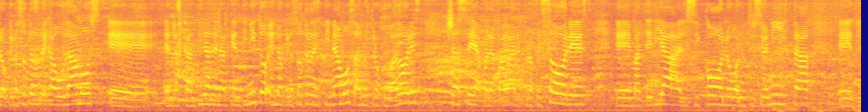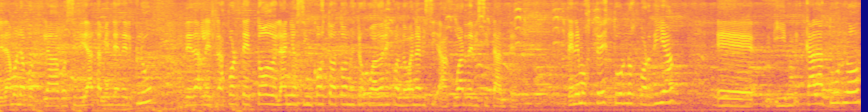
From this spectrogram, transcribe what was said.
Lo que nosotros recaudamos en las cantinas del Argentinito es lo que nosotros destinamos a nuestros jugadores, ya sea para pagar profesores, eh, material, psicólogo, nutricionista. Eh, le damos la, posibilidad también desde el club de darle el transporte todo el año sin costo a todos nuestros jugadores cuando van a, jugar de visitante. Tenemos tres turnos por día eh, y cada turno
